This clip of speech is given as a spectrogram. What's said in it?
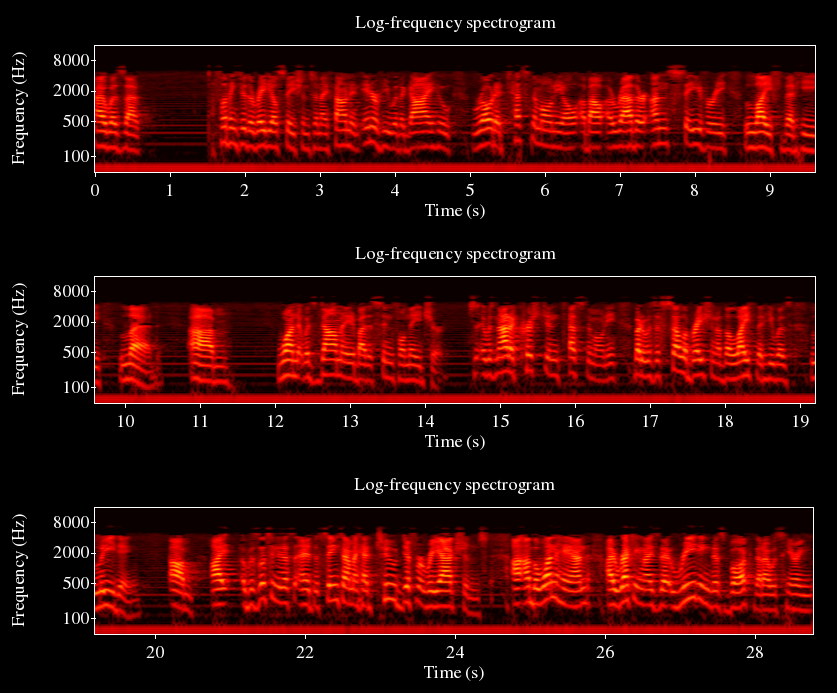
I was uh, flipping through the radio stations and I found an interview with a guy who wrote a testimonial about a rather unsavory life that he led. Um, one that was dominated by the sinful nature. It was not a Christian testimony, but it was a celebration of the life that he was leading. Um, I was listening to this, and at the same time, I had two different reactions. Uh, on the one hand, I recognized that reading this book that I was hearing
